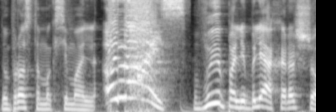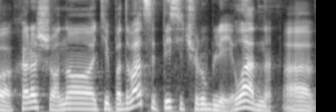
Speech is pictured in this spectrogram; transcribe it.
ну, просто максимально... Ой, найс! Выпали, бля, хорошо, хорошо, но, типа, 20 тысяч рублей. Ладно, а,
